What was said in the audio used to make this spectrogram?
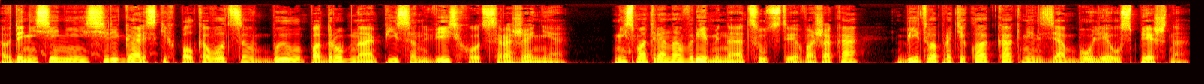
В донесении серегальских полководцев был подробно описан весь ход сражения. Несмотря на временное отсутствие вожака, битва протекла как нельзя более успешно.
